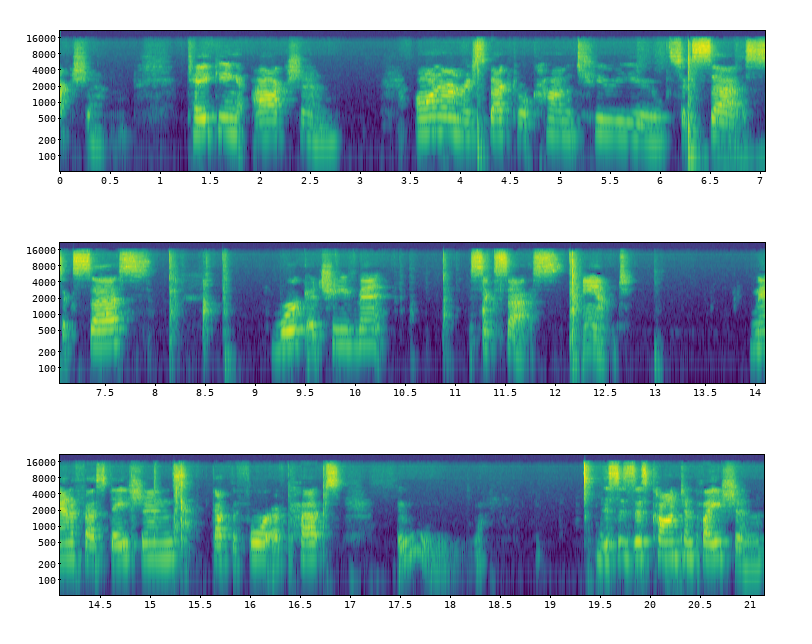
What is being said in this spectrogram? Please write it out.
action. Taking action. Honor and respect will come to you. Success, success, work achievement, success, and manifestations. Got the Four of Cups. Ooh. This is this contemplation.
